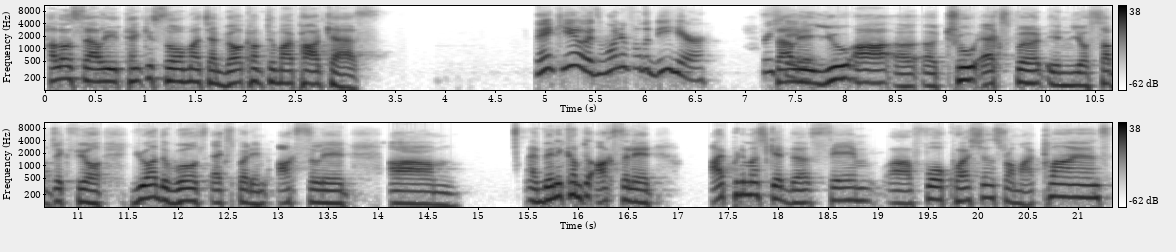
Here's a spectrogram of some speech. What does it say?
Hello, Sally. Thank you so much and welcome to my podcast. Thank you. It's wonderful to be here. Appreciate Sally, it. you are a, a, true expert in your subject field. You are the world's expert in oxalate. Um, and when it comes to oxalate, I pretty much get the same uh, four questions from my clients,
